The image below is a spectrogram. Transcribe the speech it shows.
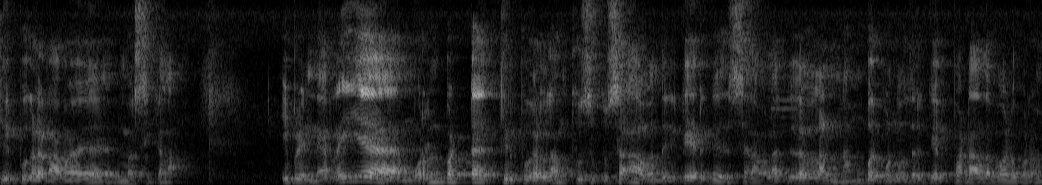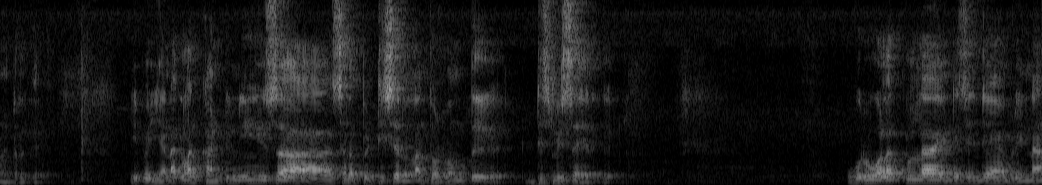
தீர்ப்புகளை நாம் விமர்சிக்கலாம். இப்படி நிறைய முரண்பட்ட தீர்ப்புகள்லாம் புதுசு புதுசாக வந்துக்கிட்டே இருக்குது சில வழக்குகள்லாம் நம்பர் பண்ணுவதற்கே படாத பாடுபட வேண்டியிருக்கு இப்போ எனக்கெல்லாம் கண்டினியூஸாக சில பெட்டிஷன்லாம் தொடர்ந்து டிஸ்மிஸ் ஆகிருக்கு ஒரு வழக்கில் என்ன செஞ்சேன் அப்படின்னா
